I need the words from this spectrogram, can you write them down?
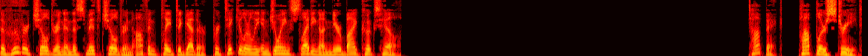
The Hoover children and the Smith children often played together, particularly enjoying sledding on nearby Cooks Hill. Poplar Street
